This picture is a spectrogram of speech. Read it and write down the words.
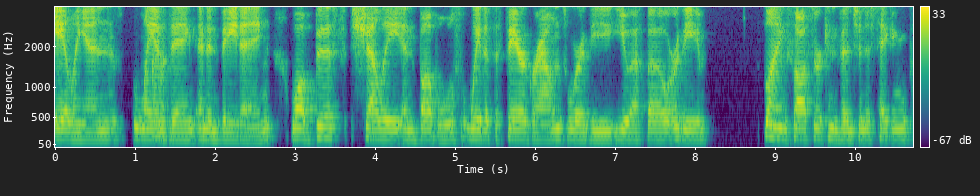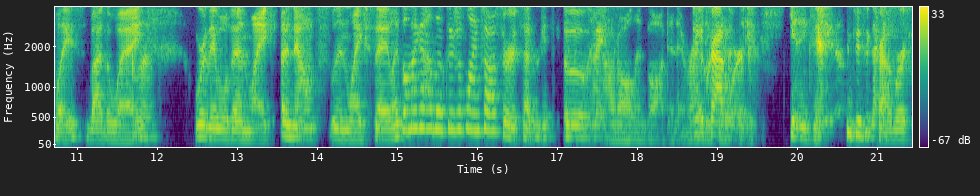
aliens landing and invading while Biff, Shelly, and Bubbles wait at the fairgrounds where the UFO or the flying saucer convention is taking place, by the way, Uh-huh. where they will then like announce and like say, like, oh my god, look, there's a flying saucer, etc. Get, get Ooh, the crowd nice. all involved in it, right? Do the crowd work. Get exactly do the crowd work,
